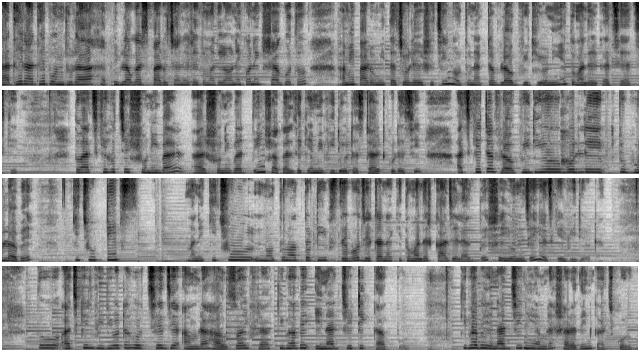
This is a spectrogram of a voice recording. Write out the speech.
রাধে রাধে বন্ধুরা happy Bloggers পারো চ্যানেলে তোমাদের অনেক অনেক স্বাগত। আমি পারমিতা চলে এসেছি নতুন একটা ব্লগ ভিডিও নিয়ে তোমাদের কাছে আজকে। তো আজকে হচ্ছে শনিবার, আর শনিবার দিন সকাল থেকে আমি ভিডিওটা স্টার্ট করেছি। আজকে এটা ব্লগ ভিডিও বললে একটু ভুল হবে। কিছু টিপস মানে কিছু নতুনত্ব টিপস দেব যেটা নাকি তোমাদের কাজে লাগবে, সেই অনুযায়ী আজকের ভিডিওটা তো আজকের ভিডিওটা হচ্ছে যে আমরা হাউসওয়াইফরা কীভাবে এনার্জেটিক থাকব, কীভাবে এনার্জি নিয়ে আমরা সারাদিন কাজ করব।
